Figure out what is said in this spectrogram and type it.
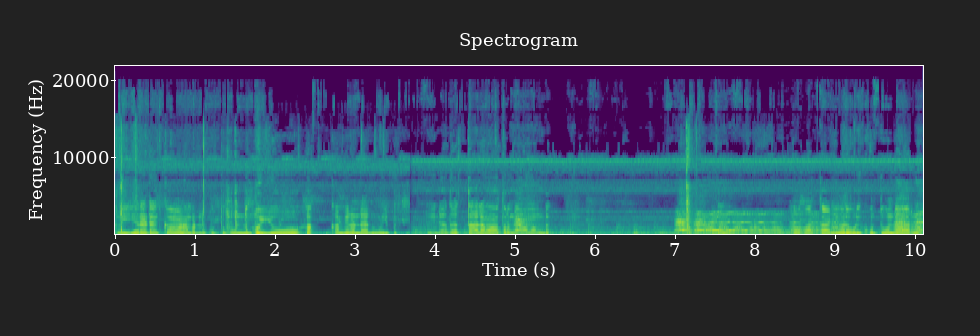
ക്ലിയർ ആയിട്ട് കാണാൻ പറ്റില്ല. കുത്തു കൊണ്ടു അയ്യോ കമ്പിയിലുണ്ടായിരുന്നു ഊരിപ്പ് ഇതിന്റെ അത് തല മാത്രം കാണുന്നുണ്ട്. ഓ ആ തടിയോട് കൂടി കുത്തു കൊണ്ടുപോകാറുണ്ട്.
